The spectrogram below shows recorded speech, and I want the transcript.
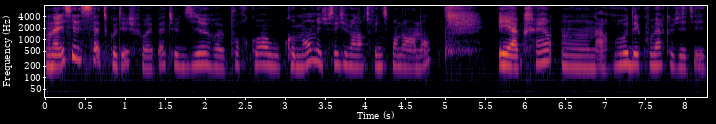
On a laissé ça de côté, je pourrais pas te dire euh, pourquoi ou comment, mais je sais que j'ai vu un orthophoniste pendant un an. Et après, on a redécouvert que j'étais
